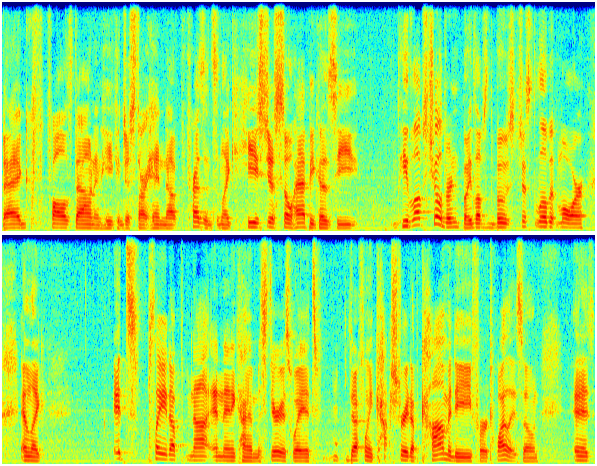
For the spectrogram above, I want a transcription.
bag falls down and he can just start handing out presents and like he's just so happy because he he loves children but he loves the booze just a little bit more and like it's played up not in any kind of mysterious way. It's definitely co- straight up comedy for twilight zone. And it's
